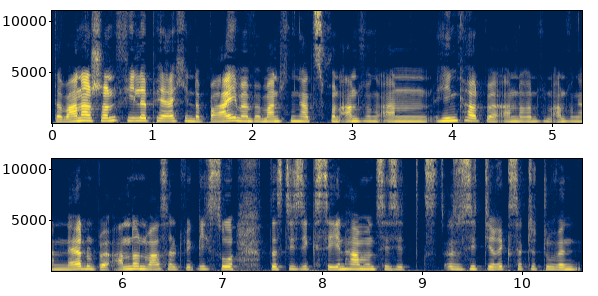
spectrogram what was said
da waren ja schon viele Pärchen dabei. Ich meine, bei manchen hat es von Anfang an hinkaut, bei anderen von Anfang an nicht und bei anderen war es halt wirklich so, dass die sie gesehen haben und sie, also sie direkt gesagt hat, du, wenn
